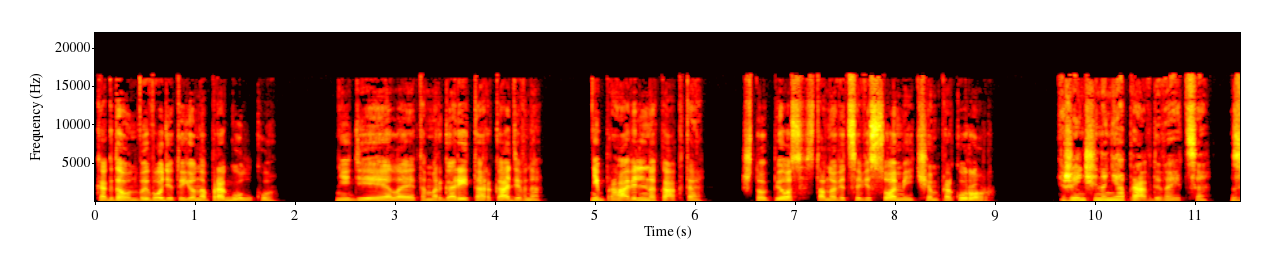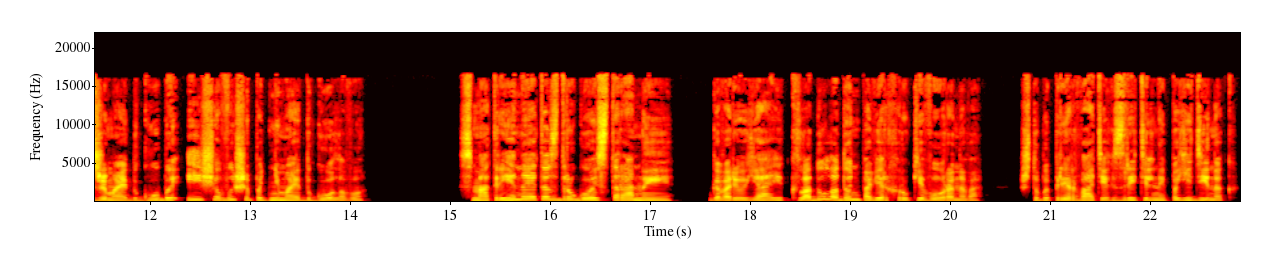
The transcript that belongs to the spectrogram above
когда он выводит ее на прогулку. Не делай это, Маргарита Аркадьевна. Неправильно как-то, что пес становится весомей, чем прокурор. Женщина не оправдывается, сжимает губы и еще выше поднимает голову. «Смотри на это с другой стороны», — говорю я и кладу ладонь поверх руки Воронова, чтобы прервать их зрительный поединок.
